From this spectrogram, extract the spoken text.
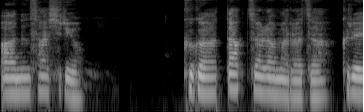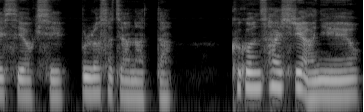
아는 사실이요. 그가 딱 잘라 말하자 그레이스 역시 물러서지 않았다. 그건 사실이 아니에요.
